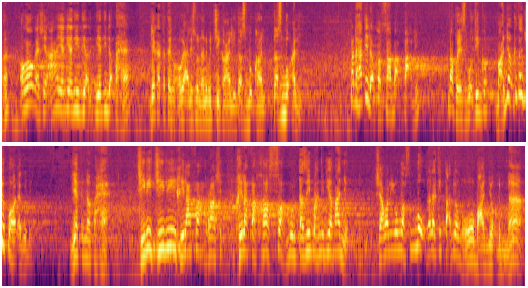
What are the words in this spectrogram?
Ha? Orang-orang Syiah yang dia, dia, dia, dia tidak faham, dia kata tengok orang ahli sunnah ni benci kan Ali, tak sebut Ali, tak sebut Ali. Padahal tidak kau sahabat pak ni. Apa yang sebut tiga? Banyak kita jumpa lagu ni. Dia kena faham. Ciri-ciri khilafah rasyid, khilafah khasah muntazimah ni dia banyak. Syawaliullah sebut dalam kitab dia. Oh banyak benar.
